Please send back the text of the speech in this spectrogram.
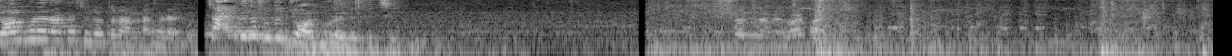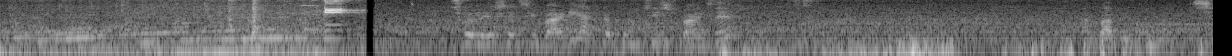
জল ভরে রাখা ছিল তো রান্নাঘরে। এখন চারিদিকে শুধু জল ভরে রেখেছি। চললাম এবার বাড়ি। চলে এসেছি বাড়ি। একটা পঁচিশ বাজে। বাবি ঘুমাচ্ছে।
